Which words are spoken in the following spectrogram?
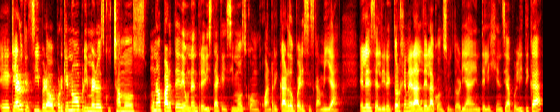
Eh, claro que sí, pero ¿por qué no primero escuchamos una parte de una entrevista que hicimos con Juan Ricardo Pérez Escamilla? Él es el director general de la consultoría Inteligencia Política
